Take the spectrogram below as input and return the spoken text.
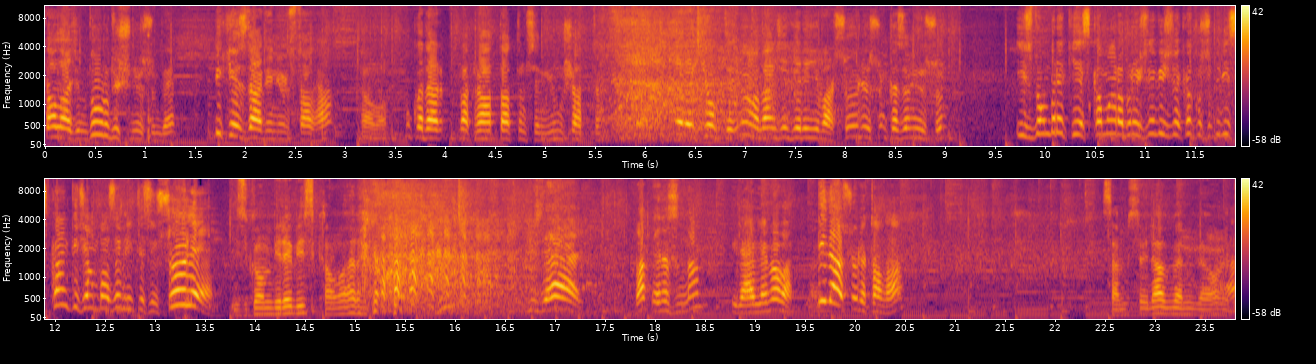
Talha'cığım doğru düşünüyorsun be. Bir kez daha deniyoruz Talha. Tamam. Bu kadar bak rahatlattım seni, yumuşattım. Gerek yok dedim ama bence gereği var. Söylüyorsun, kazanıyorsun. İzdombreki Eskamara Brejnevic'le Kakosu Pilis Kanki Cambaz'la birliktesin. Söyle. İzgon bire biz kamera. Güzel. Bak en azından ilerleme var. Bir daha söyle Talha. Sen bir söyle abi ben devam edeyim.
